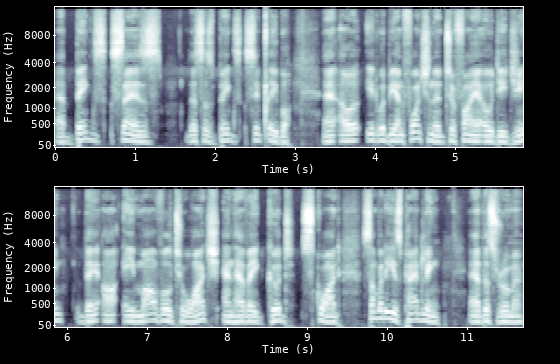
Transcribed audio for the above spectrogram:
Uh, Biggs says. This is Biggs Siqibo. Uh, it would be unfortunate to fire ODG. They are a marvel to watch and have a good squad. Somebody is paddling uh, this rumor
